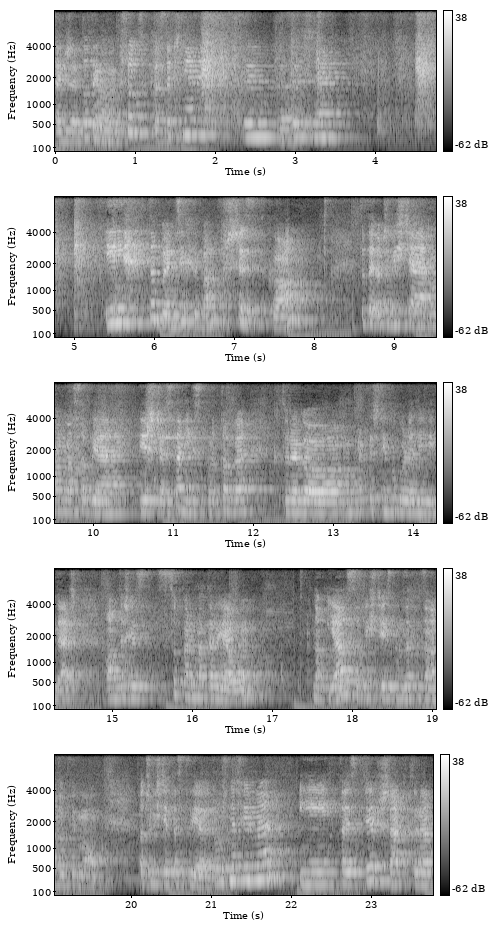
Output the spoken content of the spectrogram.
Także tutaj mamy przód klasycznie, będzie chyba wszystko. Tutaj oczywiście mam na sobie jeszcze stanik sportowy, którego praktycznie w ogóle nie widać. On też jest super materiału. No ja osobiście jestem zachwycona tą firmą. Oczywiście testuję różne firmy i to jest pierwsza, która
